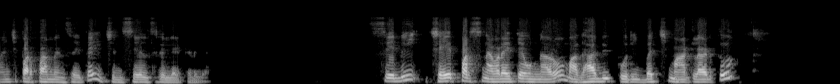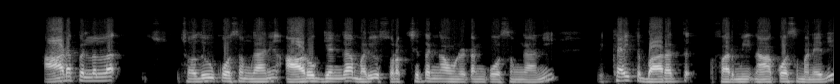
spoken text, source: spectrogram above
మంచి పర్ఫార్మెన్స్ అయితే ఇచ్చింది సేల్స్ రిలేటెడ్గా సెబీ చైర్పర్సన్ ఎవరైతే ఉన్నారో మధాబి పూరి బచ్చి మాట్లాడుతూ ఆడపిల్లల చదువు కోసం కానీ ఆరోగ్యంగా మరియు సురక్షితంగా ఉండటం కోసం కానీ విఖైత్ భారత్ ఫర్మి నా కోసం అనేది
